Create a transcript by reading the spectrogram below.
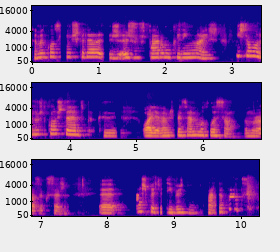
também conseguimos, se calhar, ajustar um bocadinho mais. Isto é um ajuste constante, porque, olha, vamos pensar numa relação amorosa que seja. Uh, há expectativas de parte a parte.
